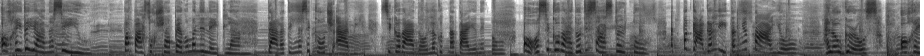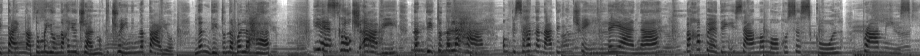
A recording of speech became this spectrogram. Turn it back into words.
Okay, Diana, see you. Papasok siya pero malilate lang. Darating na si Coach Abby. Sigurado, lagot na tayo nito. Oo, sigurado, disaster to. At pagkagalitan niya tayo. Hello, girls. Okay, time na. Tumayo na kayo dyan. Magta-training na tayo. Nandito na ba lahat? Yes, Coach Abby. Nandito na lahat. Umpisahan na natin yung training. Diana, baka pwedeng isama mo ako sa school. Promise,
